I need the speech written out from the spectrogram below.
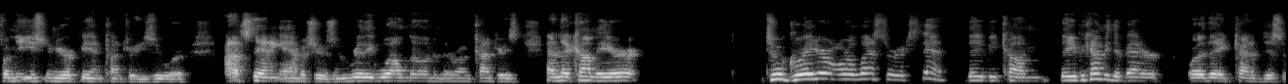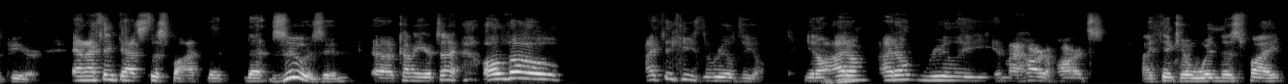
from the Eastern European countries who are outstanding amateurs and really well known in their own countries, and they come here to a greater or lesser extent. They become they become either better or they kind of disappear. And I think that's the spot that that Tszyu is in uh, coming here tonight. Although I think he's the real deal. You know, mm-hmm. I don't I don't really, in my heart of hearts I think he'll win this fight.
